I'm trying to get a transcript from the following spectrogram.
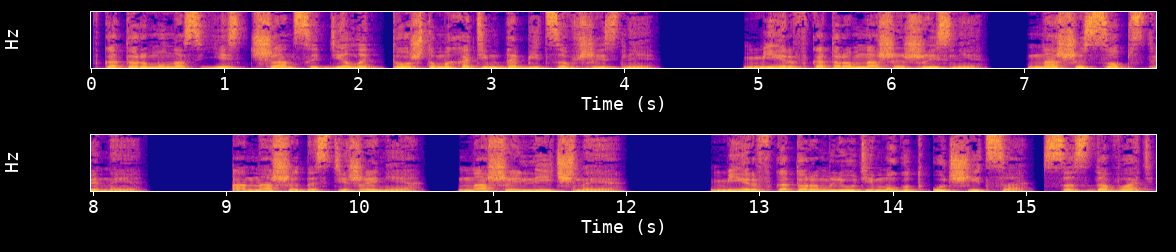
в котором у нас есть шансы делать то, что мы хотим добиться в жизни. Мир, в котором наши жизни – наши собственные, а наши достижения – наши личные. Мир, в котором люди могут учиться, создавать,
